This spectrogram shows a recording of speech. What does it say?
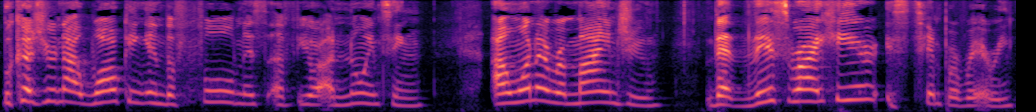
because you're not walking in the fullness of your anointing, I want to remind you that this right here is temporary.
